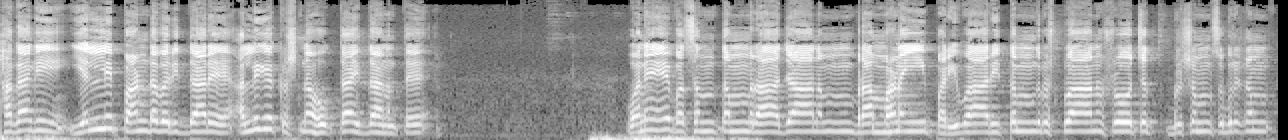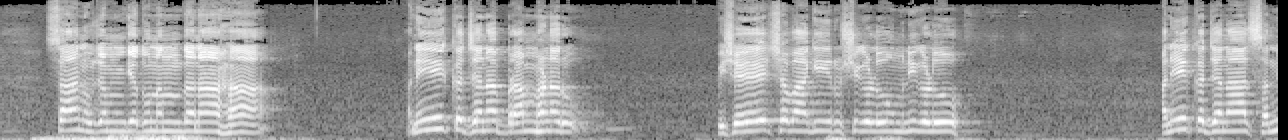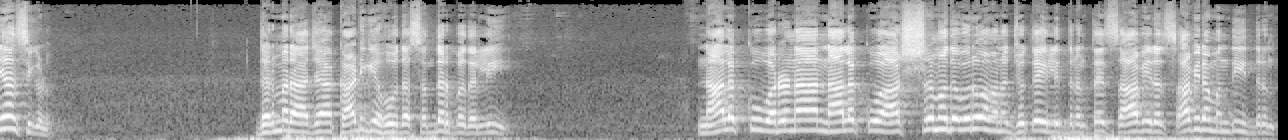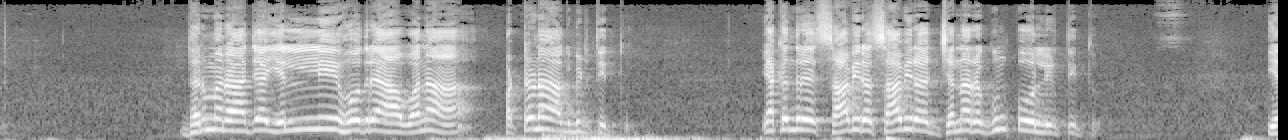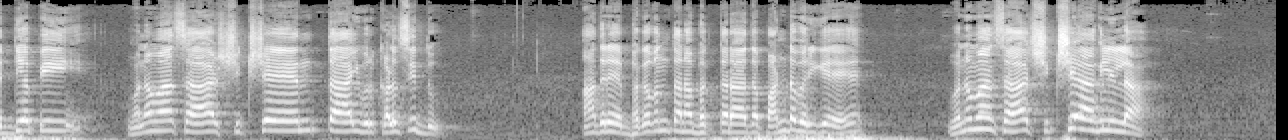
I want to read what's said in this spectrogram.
ಹಾಗಾಗಿ ಎಲ್ಲಿ ಪಾಂಡವರಿದ್ದಾರೆ ಅಲ್ಲಿಗೆ ಕೃಷ್ಣ ಹೋಗ್ತಾ ಇದ್ದಾನಂತೆ. ವನೇ ವಸಂತಂ ರಾಜಾನಂ ಬ್ರಾಹ್ಮಣೈ ಪರಿವಾರಿತಂ ದೃಷ್ಟ್ವಾನುಶೋಚತ್ ಭೃಶಂ ಸುಭೃಶಂ ಸಾನುಜಂ ಯದುನಂದನಾ ಅನೇಕ ಜನ ಬ್ರಾಹ್ಮಣರು ವಿಶೇಷವಾಗಿ ಋಷಿಗಳು, ಮುನಿಗಳು, ಅನೇಕ ಜನ ಸನ್ಯಾಸಿಗಳು. ಧರ್ಮರಾಜ ಕಾಡಿಗೆ ಹೋದ ಸಂದರ್ಭದಲ್ಲಿ ನಾಲ್ಕು ವರ್ಣ, ನಾಲ್ಕು ಆಶ್ರಮದವರು ಅವನ ಜೊತೆಯಲ್ಲಿದ್ದರಂತೆ ಸಾವಿರ ಸಾವಿರ ಮಂದಿ ಇದ್ದರಂತೆ ಧರ್ಮರಾಜ ಎಲ್ಲಿ ಹೋದರೆ ಆ ವನ ಪಟ್ಟಣ ಆಗಿಬಿಡ್ತಿತ್ತು. ಯಾಕಂದರೆ ಸಾವಿರ ಸಾವಿರ ಜನರ ಗುಂಪು ಅಲ್ಲಿರ್ತಿತ್ತು. ಯದ್ಯಪಿ ವನವಾಸ ಶಿಕ್ಷೆ ಅಂತ ಇವರು ಕಳಿಸಿದ್ದು. ಆದರೆ ಭಗವಂತನ ಭಕ್ತರಾದ ಪಾಂಡವರಿಗೆ ವನವಾಸ ಶಿಕ್ಷೆ ಆಗಲಿಲ್ಲ.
